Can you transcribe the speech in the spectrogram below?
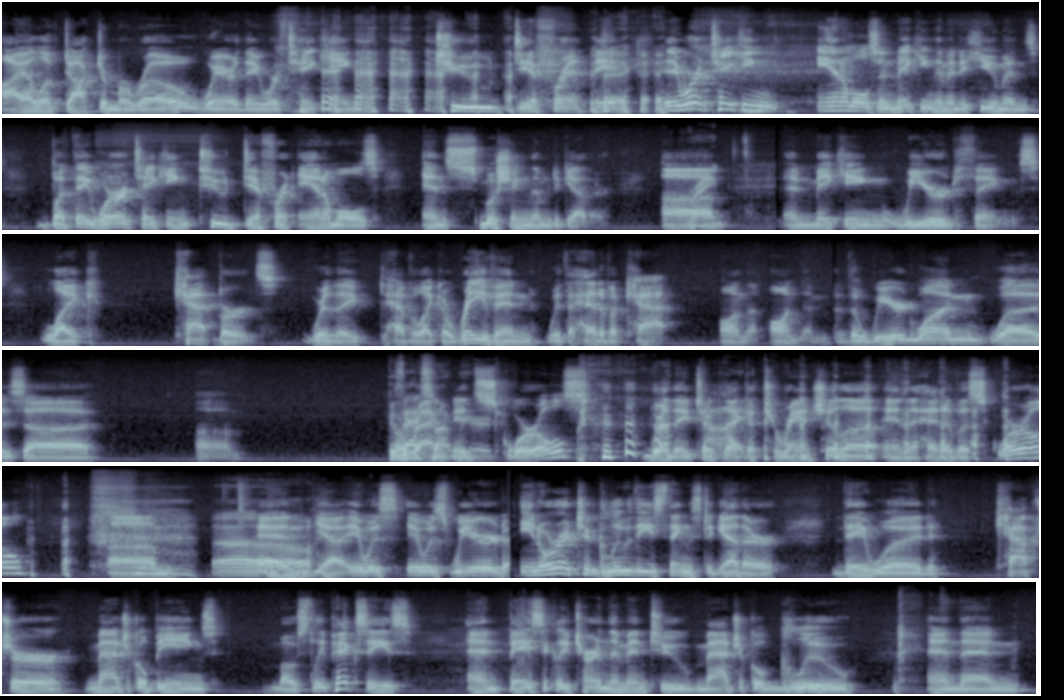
Isle of Dr. Moreau where they were taking two different. It, they weren't taking animals and making them into humans, but they were taking two different animals and smushing them together, um, Right. and making weird things like catbirds, where they have like a raven with the head of a cat on the on them. The weird one was uh, Because that's not arachnid weird. squirrels, where they took like a tarantula and the head of a squirrel. Um, Oh. and yeah, it was it was weird. In order to glue these things together, they would capture magical beings, mostly pixies, and basically turn them into magical glue, and then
